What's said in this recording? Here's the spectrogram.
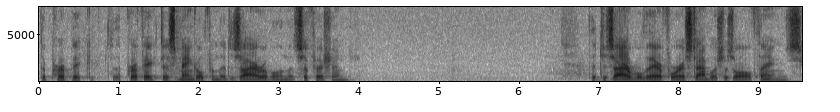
The perfect, the perfect is mingled from the desirable and the sufficient. The desirable, therefore, establishes all things,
